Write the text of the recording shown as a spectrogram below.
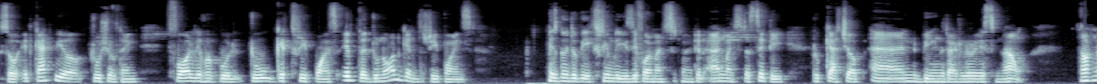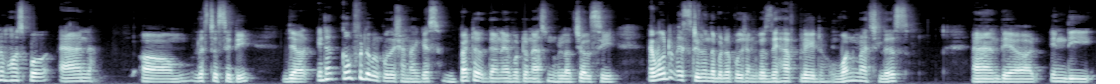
So it can't be a crucial thing for Liverpool to get three points. If they do not get the three points, it's going to be extremely easy for Manchester United and Manchester City to catch up and be in the title race now. Tottenham Hotspur and um, Leicester City, they are in a comfortable position, I guess, better than Everton, Aston Villa, Chelsea. Everton is still in the better position because they have played one match less and they are in the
